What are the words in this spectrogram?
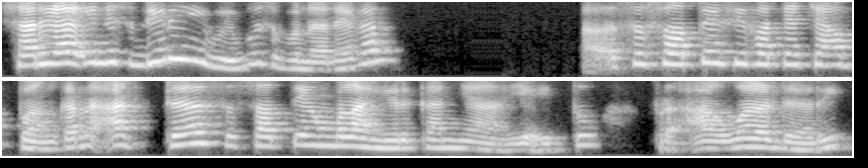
syariah ini sendiri Ibu-ibu sebenarnya kan uh, sesuatu yang sifatnya cabang karena ada sesuatu yang melahirkannya yaitu berawal dari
